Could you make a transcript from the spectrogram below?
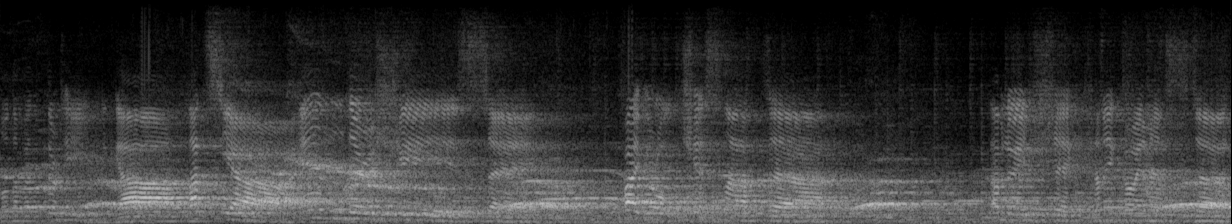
lot number 13, Galatia. And there she is, uh, five-year-old chestnut, تعالى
